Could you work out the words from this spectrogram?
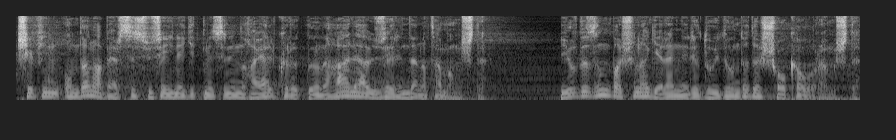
Şefin ondan habersiz Hüseyin'e gitmesinin hayal kırıklığını hala üzerinden atamamıştı. Yıldız'ın başına gelenleri duyduğunda da şoka uğramıştı.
